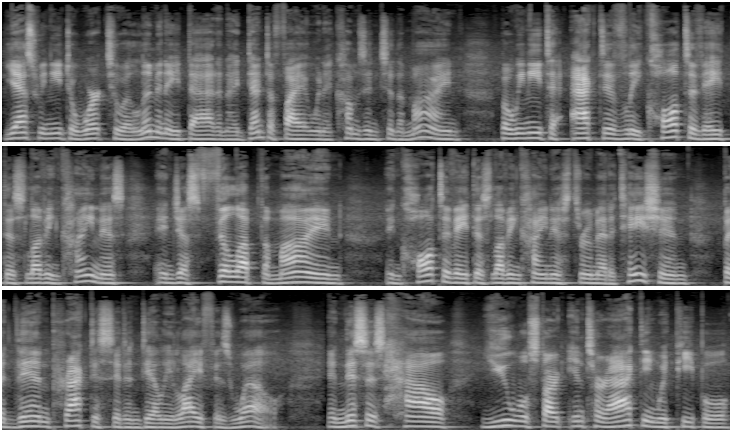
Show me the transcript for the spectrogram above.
yes, we need to work to eliminate that and identify it when it comes into the mind, but we need to actively cultivate this loving kindness and just fill up the mind and cultivate this loving kindness through meditation, but then practice it in daily life as well. And this is how you will start interacting with people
